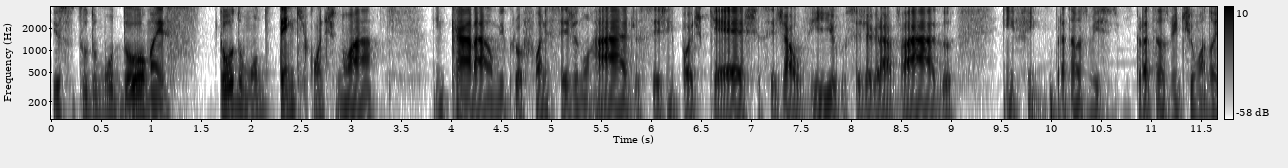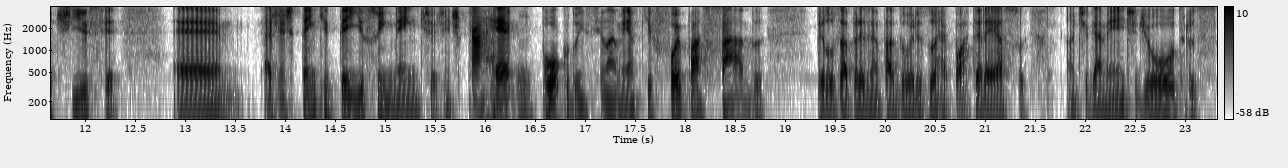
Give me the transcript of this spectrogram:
isso tudo mudou, mas todo mundo tem que continuar encarar o microfone, seja no rádio, seja em podcast, seja ao vivo, seja gravado, enfim, para transmitir, transmitir uma notícia, é, a gente tem que ter isso em mente. A gente carrega um pouco do ensinamento que foi passado pelos apresentadores do Repórter Esso antigamente, de outros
